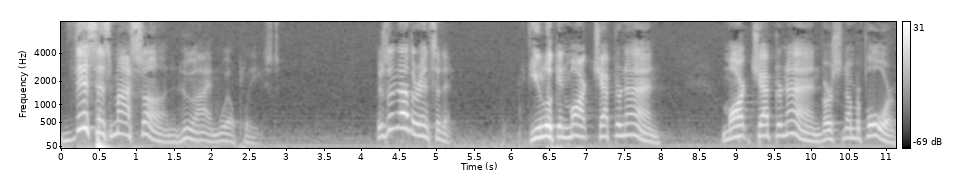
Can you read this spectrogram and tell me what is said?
This is my Son, in whom I am well pleased. There's another incident. If you look in Mark chapter 9, Mark chapter 9, verse number 4,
